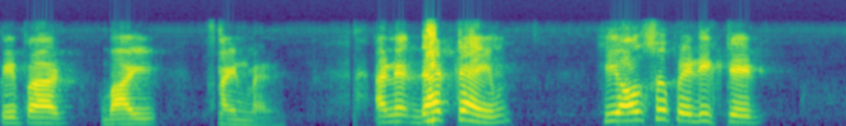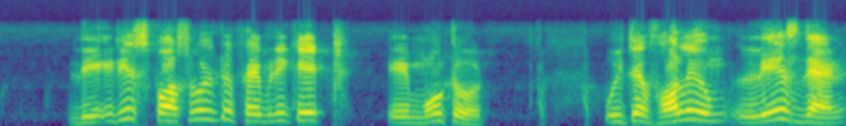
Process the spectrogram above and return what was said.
paper by Feynman. And at that time he also predicted the it is possible to fabricate a motor with a volume less than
